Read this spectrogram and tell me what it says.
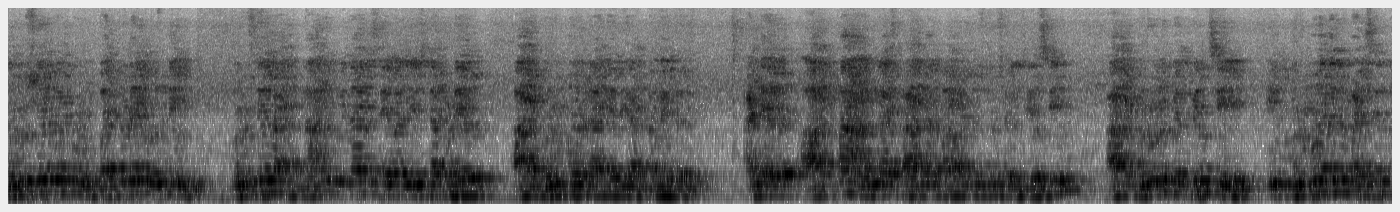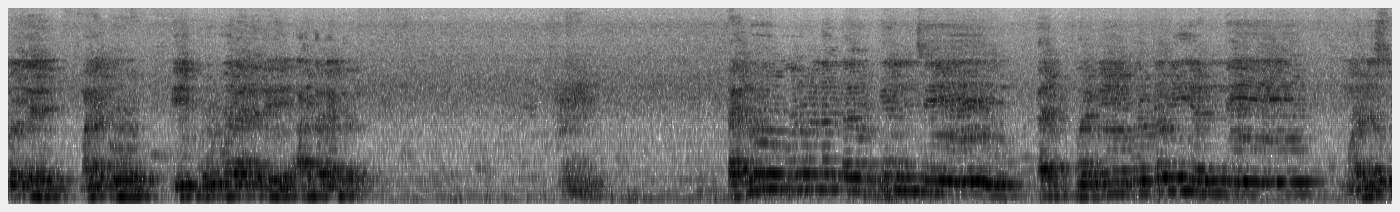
గురు సేవకు ఉండి గురు సేవ నాలుగు విధాల సేవ చేసినప్పుడే ఆ గురు అనేది అర్థమవుతుంది. అంటే ఆత్మ అంగ స్థాన భావ శుశ్రూషలు చేసి ఆ గురువును మెప్పించి ఈ గురు మడిసిన రోజే మనకు ఈ గురుబోధ అనేది అర్థమవుతుంది. తను గురువును కల్పించి తత్వమే తెలియండి మనసు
